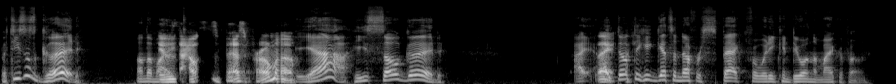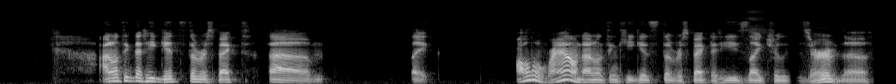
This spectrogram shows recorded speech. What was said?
Batista's good on the mic. Was, that was his best promo. Yeah, he's so good. I, like, I don't think he gets enough respect for what he can do on the microphone. I don't think that he gets the respect, um, like all around. I don't think he gets the respect that he's like truly deserved of.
